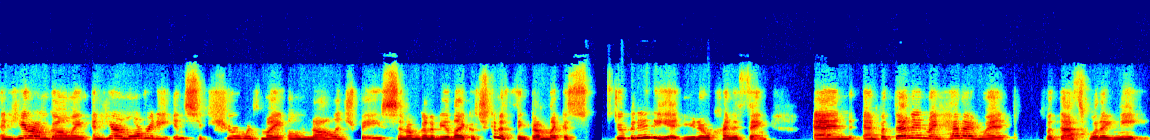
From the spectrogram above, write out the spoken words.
and here I'm going, and here I'm already insecure with my own knowledge base. And I'm going to be like, I'm just going to think I'm like a stupid idiot, you know, kind of thing. and and but then in my head i went but that's what i need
